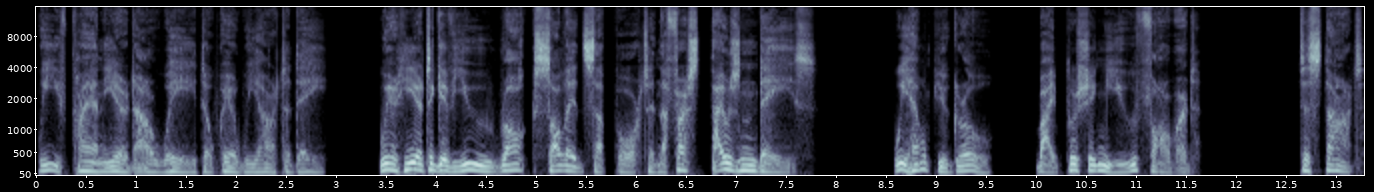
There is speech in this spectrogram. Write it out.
We've pioneered our way to where we are today. We're here to give you rock solid support in the first thousand days. We help you grow by pushing you forward. To start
